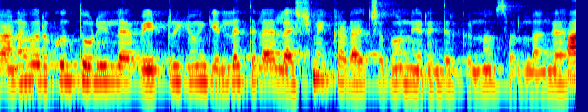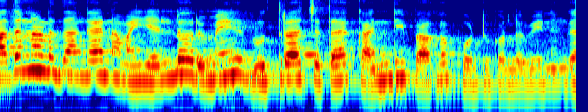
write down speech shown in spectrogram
கணவருக்கும் தொழிலில் வெற்றியும் இல்லத்தில் லட்சுமி கடாட்சகம் நிறைந்திருக்குன்னு சொல்லாங்க அதனால தாங்க நம்ம எல்லோருமே ருத்ராட்சத்தை கண்டிப்பாக போட்டுக்கொள்ள வேணுங்க.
